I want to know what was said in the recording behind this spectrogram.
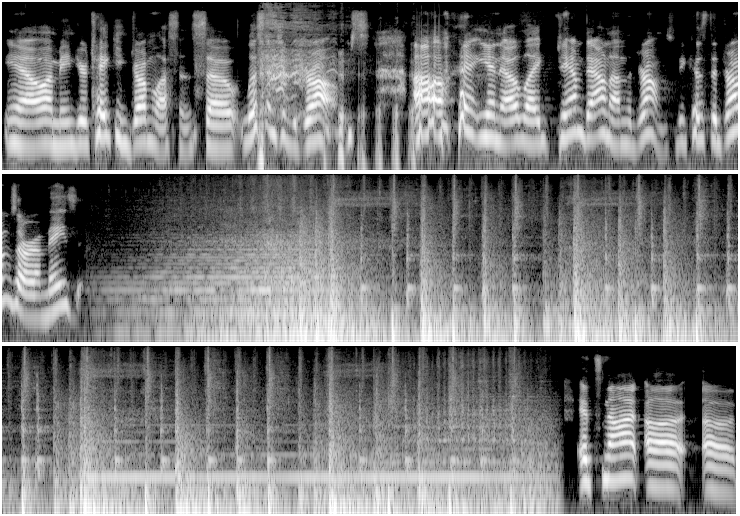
You know i mean you're taking drum lessons so listen to the drums. Uh, you know like jam down on the drums because the drums are amazing. It's not a, a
